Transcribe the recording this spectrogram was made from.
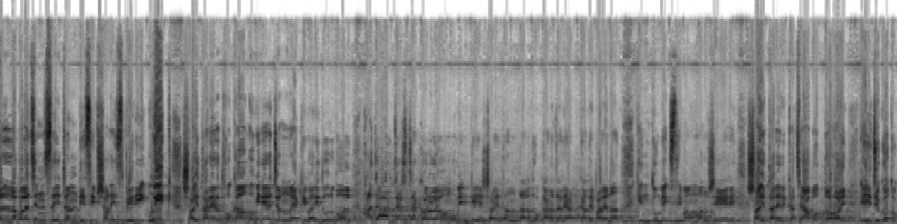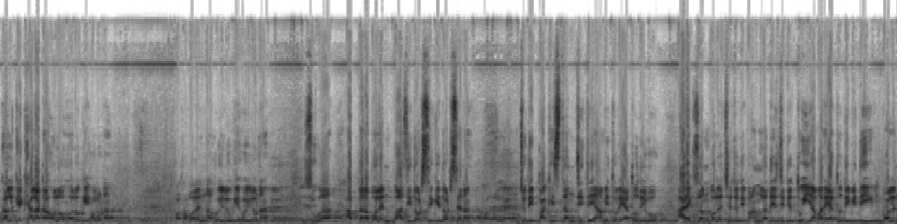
আল্লাহ বলেছেন Satan deception is very weak শয়তানের ধোকা মুমিনের জন্য একেবারে দুর্বল। হাজার চেষ্টা করলেও মুমিনকে শয়তান তার ধোকার জালে আটকাতে পারে না। কিন্তু ম্যাক্সিমাম মানুষের শয়তানের কাছে আবদ্ধ হয়। এই যে গতকালকে খেলাটা হলো হলো কি হলো না? কথা বলেন না, হইল কি হইল না। জুয়া, আপনারা বলেন, বাজি ধরছে কি ধরছে না। যদি পাকিস্তান জিতে, আমি তোর এত দেব। আরেকজন বলেছে, যদি বাংলাদেশ জিতে, তুই আমার এত দিবি দিই বলেন,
